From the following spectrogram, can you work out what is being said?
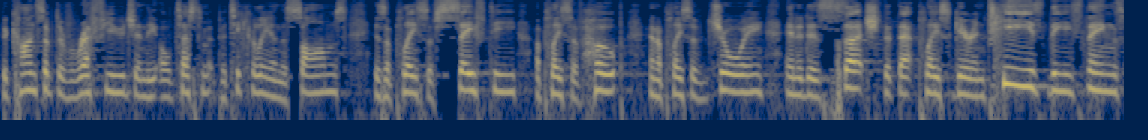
the concept of refuge in the Old Testament, particularly in the Psalms, is a place of safety, a place of hope, and a place of joy. And it is such that that place guarantees these things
